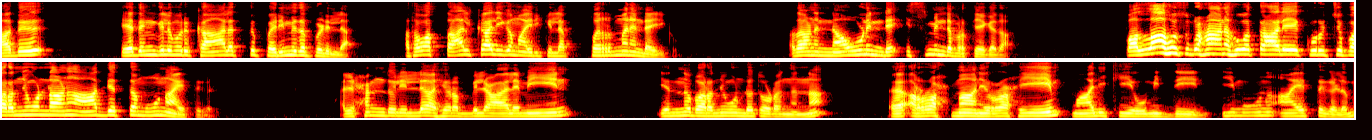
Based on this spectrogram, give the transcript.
അത് ഏതെങ്കിലും ഒരു കാലത്ത് പരിമിതപ്പെടില്ല. അഥവാ താൽക്കാലികമായിരിക്കില്ല പെർമനന്റ് ആയിരിക്കും. അതാണ് നൗണിന്റെ ഇസ്മിന്റെ പ്രത്യേകത. അപ്പം അള്ളാഹു സുബാനഹുവത്താലെ കുറിച്ച് പറഞ്ഞുകൊണ്ടാണ് ആദ്യത്തെ മൂന്നായത്തുകൾ. അൽഹംദുലില്ലാഹി റബ്ബിൽ ആലമീൻ എന്ന് പറഞ്ഞുകൊണ്ട് തുടങ്ങുന്ന അറഹ്മാൻ ഇറഹീം മാലിക് യൗമിദ്ദീൻ. ഈ മൂന്ന് ആയത്തുകളും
